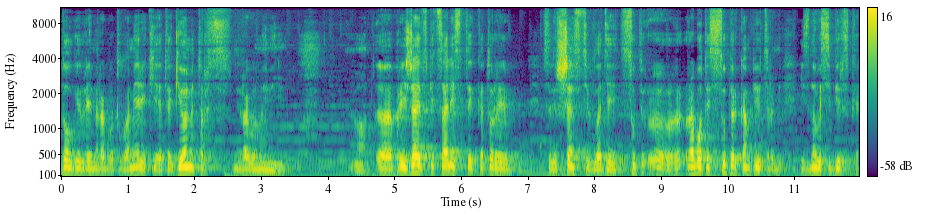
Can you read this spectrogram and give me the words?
долгое время работал в Америке, это геометр с мировым именем. Вот. Э, приезжают специалисты, которые в совершенстве владеют супер, э, работой с суперкомпьютерами из Новосибирска.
